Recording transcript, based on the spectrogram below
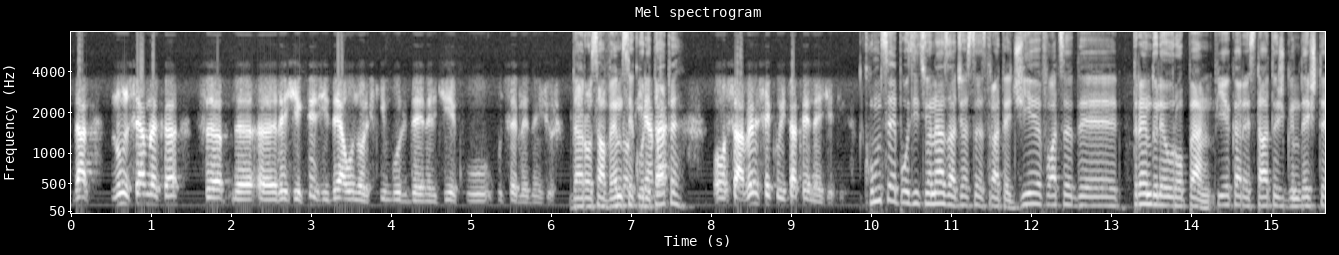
dar nu înseamnă că să uh, uh rejectezi ideea unor schimburi de energie cu, cu țările din jur. Dar o să avem securitate? Mea, o să avem securitate energetică. Cum se poziționează această strategie față de trendul european? Fiecare stat își gândește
